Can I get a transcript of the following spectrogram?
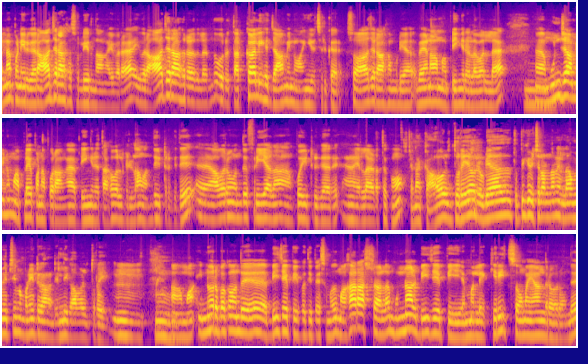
என்ன பண்ணியிருக்காரு ஆஜராக சொல்லியிருந்தாங்க இவரை. இவர் ஆஜராகிறதுல இருந்து ஒரு தற்காலிக ஜாமீன் வாங்கி வச்சிருக்காரு. ஸோ ஆஜராக முடியா வேணாம் அப்படிங்கிற லெவல்ல முன்ஜாமீனும் அப்ளை பண்ண போறாங்க அப்படிங்கிற தகவல்கள்லாம் வந்துகிட்டு இருக்குது. அவரும் வந்து ஃப்ரீயா தான் போயிட்டு இருக்காரு அஹ் எல்லா இடத்துக்கும். ஏன்னா காவல்துறையை அவர் எப்படியாவது தப்பிக்க வச்சிடலாம் தானே எல்லா முயற்சிகளும் பண்ணிட்டு இருக்காங்க டெல்லி காவல்துறை. ம். ம். ஆமா. இன்னொரு பக்கம் வந்து பிஜேபி பத்தி பேசும்போது மகாராஷ்டிரால முன்னாள் பிஜேபி எம்எல்ஏ கிரீத் சோமையாங்கிறவர் வந்து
